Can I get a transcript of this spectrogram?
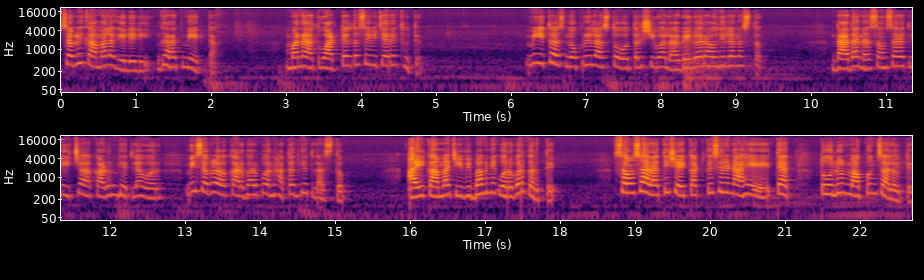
सगळी कामाला गेलेली. घरात मी एकटा. मनात वाटेल तसे विचार येत होते. मी इथंच नोकरीला असतो तर शिवाला वेगळं राहू दिलं नसतं. दादानं संसारातली इच्छा काढून घेतल्यावर मी सगळं कारभार पण हातात घेतलं असतं. आई कामाची विभागणी बरोबर करते. संसार अतिशय काटकसरीनं आहे त्यात तोलून मापून चालवते.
